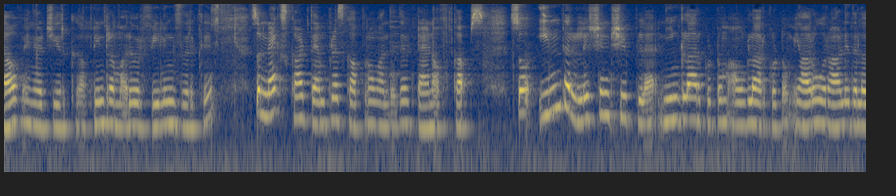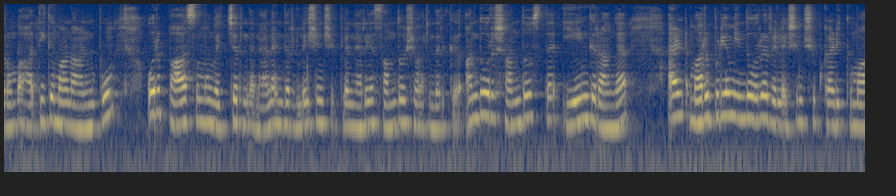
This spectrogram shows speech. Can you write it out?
லவ் எனர்ஜி இருக்குது அப்படின்ற மாதிரி ஒரு ஃபீலிங்ஸ் இருக்குது ஸோ நெக்ஸ்ட் கார்ட் டெம்ப்ரஸ்க்கு அப்புறம் வந்தது டென் ஆஃப் கப்ஸ் ஸோ இந்த ரிலேஷன்ஷிப்பில் நீங்களாக இருக்கட்டும் அவங்களாக இருக்கட்டும் யாரோ ஒரு ஆள் இதில் ரொம்ப அதிகமான அன்பும் ஒரு பாசமும் வச்சுருந்தனால இந்த ரிலேஷன்ஷிப்பில் நிறைய சந்தோஷம் இருந்திருக்கு. அந்த ஒரு சந்தோஷத்தை ஏங்குறாங்க. அண்ட் மறுபடியும் இந்த ஒரு ரிலேஷன்ஷிப் கிடைக்குமா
